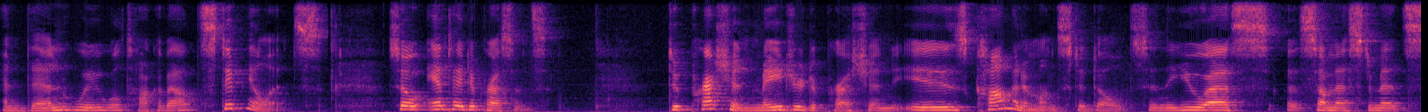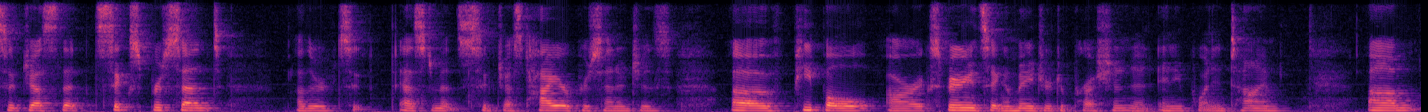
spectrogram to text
and then we will talk about stimulants. So, antidepressants. Depression, major depression, is common amongst adults. In the US, uh, some estimates suggest that 6%, other estimates suggest higher percentages of people are experiencing a major depression at any point in time. Um,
